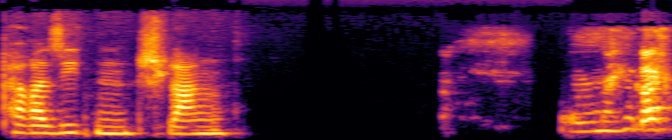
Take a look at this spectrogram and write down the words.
Parasitenschlangen. Oh mein Gott,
